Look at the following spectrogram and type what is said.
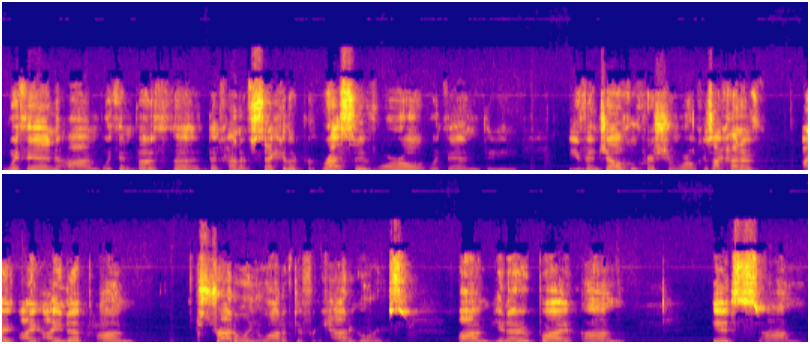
within um, within both the the kind of secular progressive world, within the evangelical Christian world, because I kind of I, I, I end up um, straddling a lot of different categories, um, you know. But um, it's um,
